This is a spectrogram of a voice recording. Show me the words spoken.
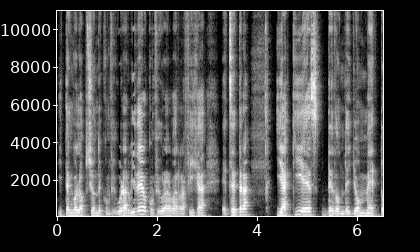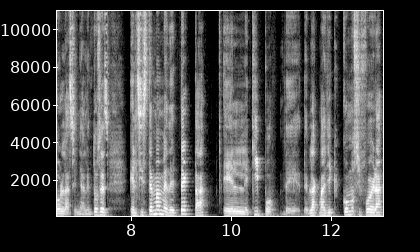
y tengo la opción de configurar video, configurar barra fija, etc. Y aquí es de donde yo meto la señal. Entonces, el sistema me detecta el equipo de, de Blackmagic como si fuera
